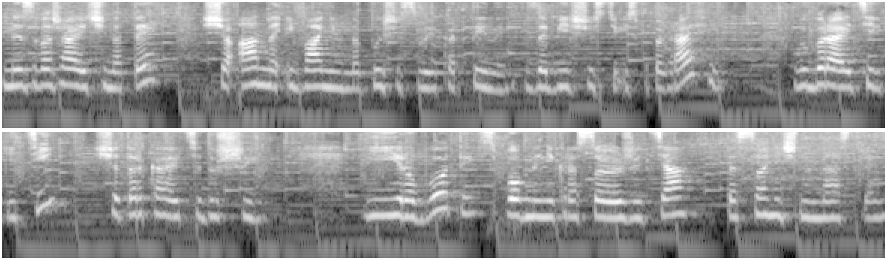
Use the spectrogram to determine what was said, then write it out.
Незважаючи на те, що Анна Іванівна пише свої картини за більшістю із фотографій, вибирає тільки ті, що торкаються душі. Її роботи сповнені красою життя та сонячним настроєм.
